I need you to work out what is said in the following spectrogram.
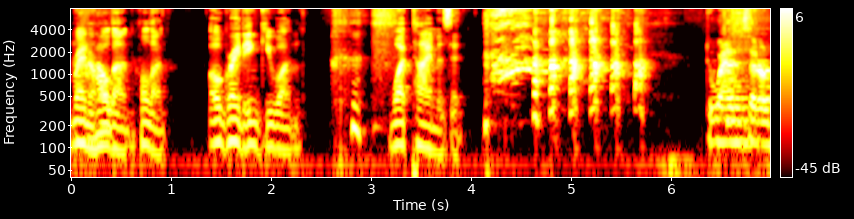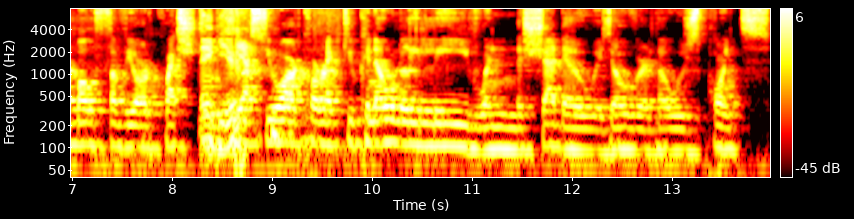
Rainer, how- hold on, hold on. Oh, great inky one. what time is it? To answer both of your questions, yes, you are correct. You can only leave when the shadow is over those points.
